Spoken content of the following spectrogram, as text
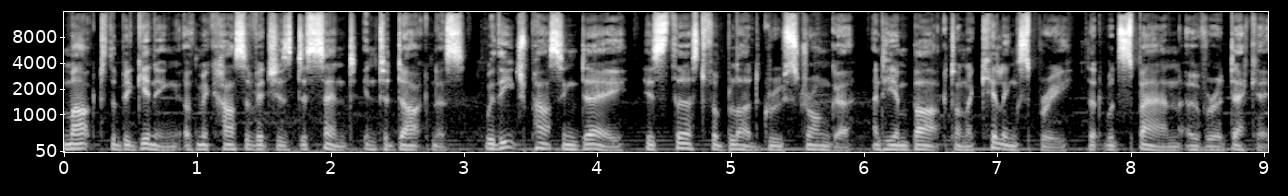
marked the beginning of Mikasevich's descent into darkness. With each passing day, his thirst for blood grew stronger, and he embarked on a killing spree that would span over a decade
